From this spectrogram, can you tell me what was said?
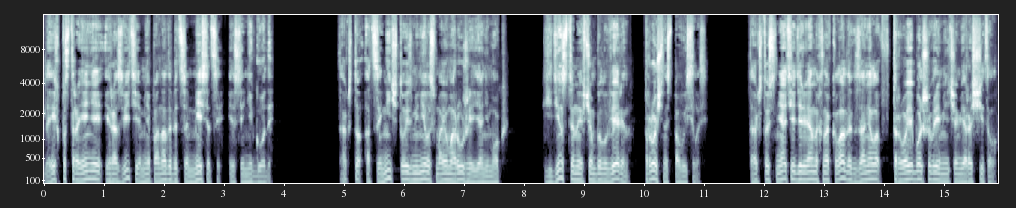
Для их построения и развития мне понадобятся месяцы, если не годы. Так что оценить, что изменилось в моем оружии, я не мог. Единственное, в чем был уверен, прочность повысилась. Так что снятие деревянных накладок заняло втрое больше времени, чем я рассчитывал.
